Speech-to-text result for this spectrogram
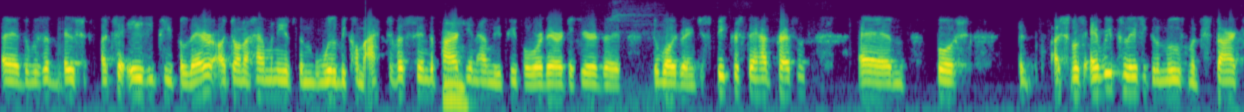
there was about I'd say 80 people there. I don't know how many of them will become activists in the party, mm. and how many people were there to hear the, the wide range of speakers they had present. Um, but uh, I suppose every political movement starts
